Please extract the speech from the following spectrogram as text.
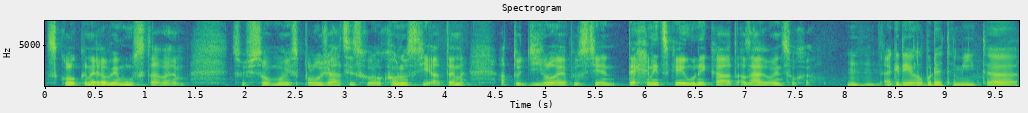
s Kloknerovým ústavem, což jsou moji spolužáci s okolností a, ten, a to dílo je prostě technický unikát a zároveň socha. Mm-hmm. A kdy ho budete mít uh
